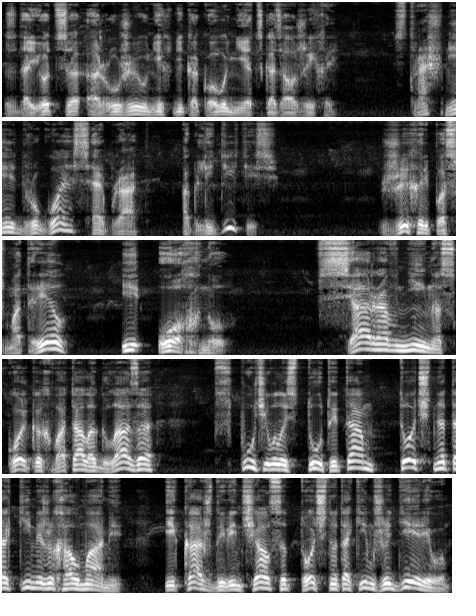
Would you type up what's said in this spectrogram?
«Сдается, оружия у них никакого нет», — сказал Жихарь. «Страшнее другое, сэр, брат. Оглядитесь». Жихарь посмотрел и охнул. Вся равнина, сколько хватало глаза, вспучивалась тут и там точно такими же холмами — и каждый венчался точно таким же деревом,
